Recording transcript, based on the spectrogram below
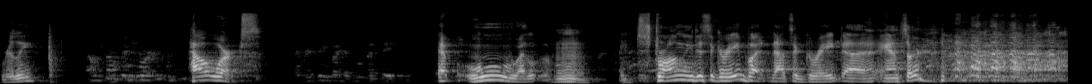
Really? How something works. How it works. Everything by implementation. Yep. Ooh, I, mm. I strongly disagree, but that's a great uh, answer.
